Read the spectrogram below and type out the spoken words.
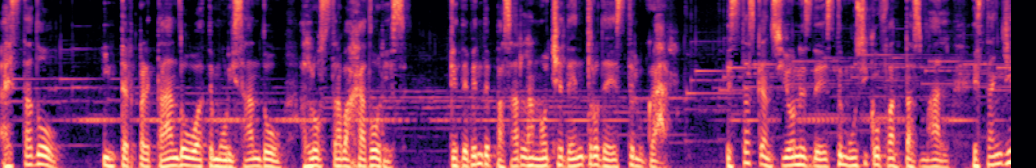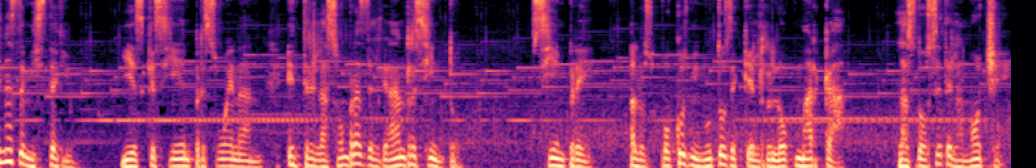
ha estado interpretando o atemorizando a los trabajadores que deben de pasar la noche dentro de este lugar. Estas canciones de este músico fantasmal están llenas de misterio, y es que siempre suenan entre las sombras del gran recinto, siempre a los pocos minutos de que el reloj marca las 12 de la noche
